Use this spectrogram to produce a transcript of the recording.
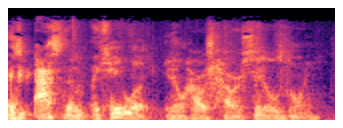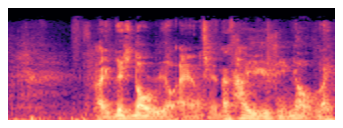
As you ask them like hey well you know how's how are sales going like there's no real answer. That's how you usually know. Like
